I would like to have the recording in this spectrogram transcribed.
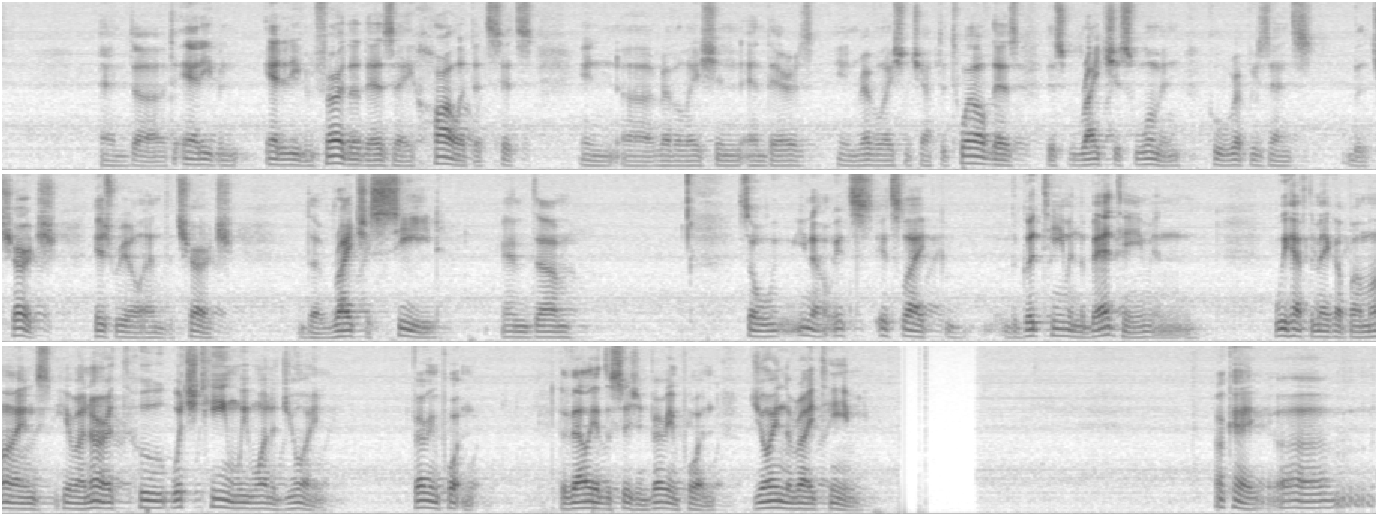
And uh, to add even add it even further, there's a harlot that sits in uh, Revelation, and there's in Revelation chapter 12, there's this righteous woman who represents the church, Israel and the church, the righteous seed, and um, so you know it's it's like the good team and the bad team, and we have to make up our minds here on earth who which team we want to join. Very important. The Valley of Decision, very important. Join the right team. Okay. Um,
